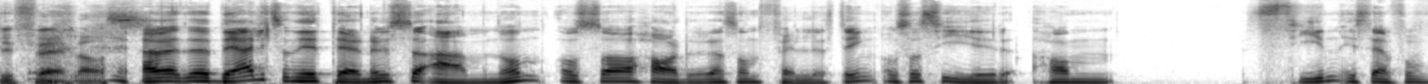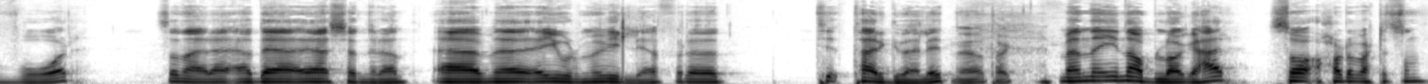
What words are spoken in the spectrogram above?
Fy fela, ass. Ja, Det er litt sånn irriterende hvis du er med noen, og så har dere en sånn fellesting, og så sier han sin istedenfor vår. Sånn er det. Ja, det. Jeg skjønner den. Eh, men jeg gjorde det med vilje for å terge deg litt. Ja. Men i nabolaget her så har det vært et sånn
